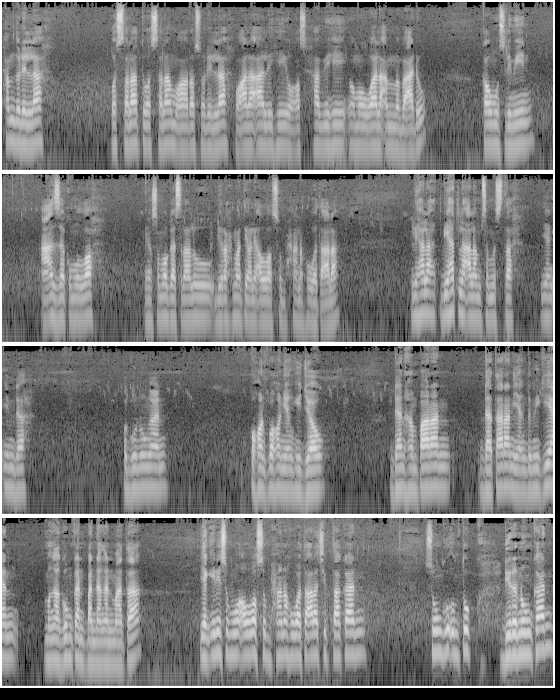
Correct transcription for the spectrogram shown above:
Alhamdulillah. Wassalatu wassalamu ala rasulillah Wa ala alihi wa ashabihi Wa mawala amma ba'du. Kaum muslimin A'azzakumullah Yang semoga selalu dirahmati oleh Allah subhanahu wa ta'ala. Lihatlah, lihatlah alam semesta yang indah. Pegunungan Pohon-pohon yang hijau Dan hamparan dataran yang demikian Mengagumkan pandangan mata yang ini semua Allah Subhanahu wa taala ciptakan sungguh untuk direnungkan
